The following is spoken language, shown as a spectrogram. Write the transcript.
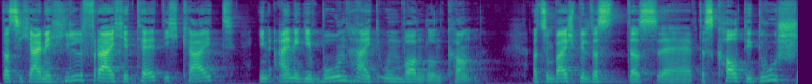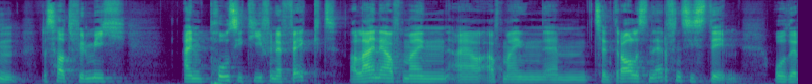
dass ich eine hilfreiche Tätigkeit in eine Gewohnheit umwandeln kann. Also zum Beispiel das, das, äh, das kalte Duschen, das hat für mich einen positiven Effekt, alleine auf mein, äh, auf mein ähm, zentrales Nervensystem. Oder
